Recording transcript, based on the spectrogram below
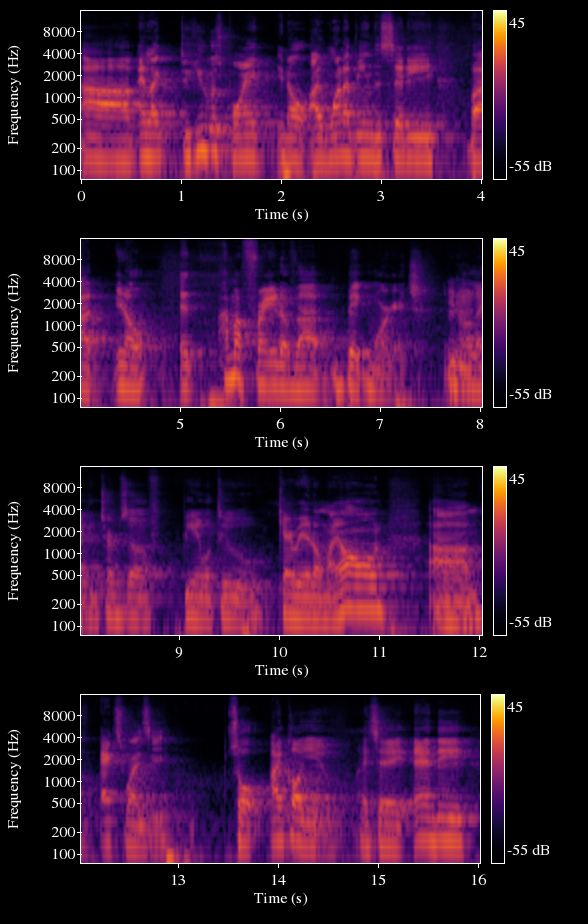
Um, and like to Hugo's point, you know, I want to be in the city, but you know, it, I'm afraid of that big mortgage. You know, like in terms of being able to carry it on my own, um, X, Y, Z. So I call you. I say, Andy,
